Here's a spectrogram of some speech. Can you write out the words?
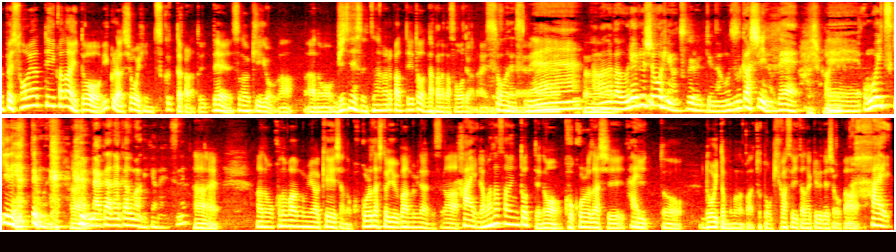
やっぱりそうやっていかないと、いくら商品作ったからといって、その企業が、あの、ビジネスにつながるかっていうと、なかなかそうではないですね。そうですね。うんなかなか売れる商品を作るっていうのは難しいので。えー思いつきでやってもね、はい なかなかうまくいかないですね。はい。あの、この番組は経営者の志という番組なんですが、はい山田さんにとっての志はいと、どういったものなのか、ちょっとお聞かせいただけるでしょうか？はい。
